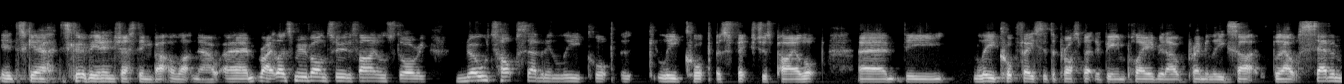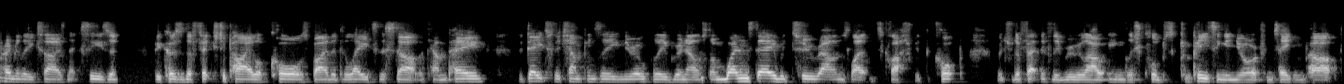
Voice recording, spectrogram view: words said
it's yeah, it's going to be an interesting battle that now. Um, right, let's move on to the final story. No top seven in League Cup, uh, League Cup as fixtures pile up. Um, the League Cup faces the prospect of being played without Premier League without seven Premier League sides next season because of the fixture pile up caused by the delay to the start of the campaign. The dates for the Champions League and the Europa League were announced on Wednesday, with two rounds likely to clash with the Cup, which would effectively rule out English clubs competing in Europe from taking part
